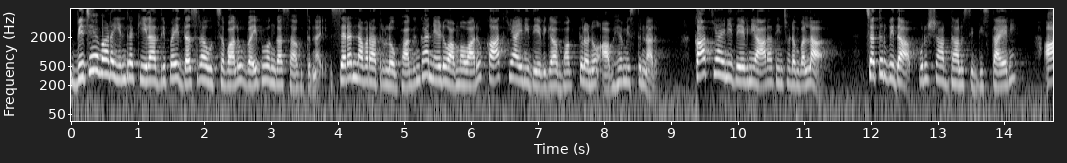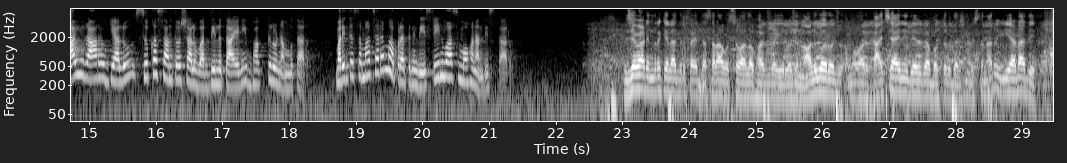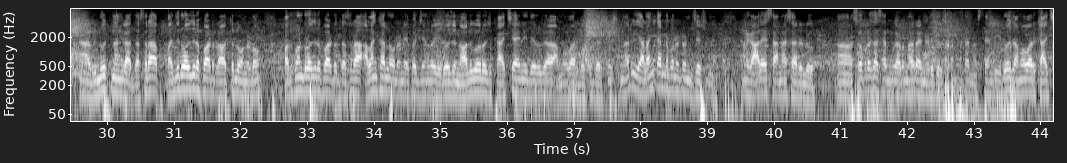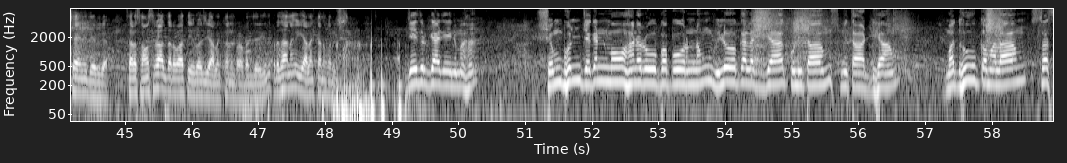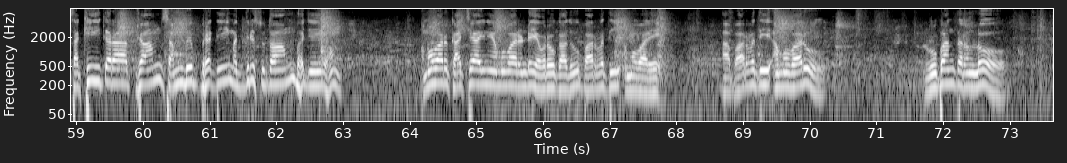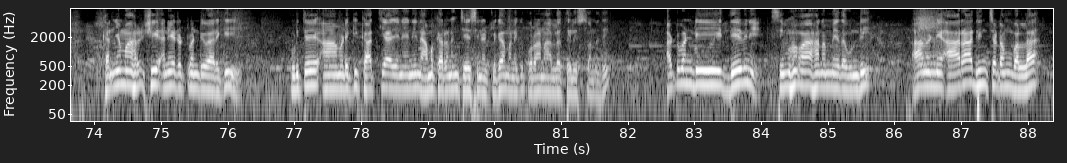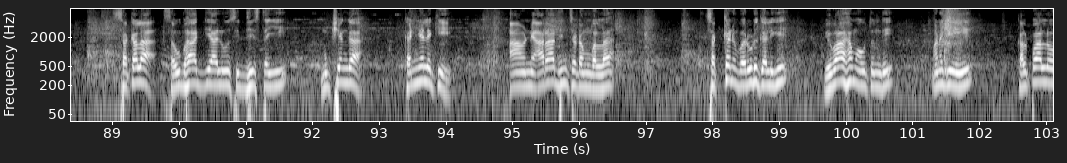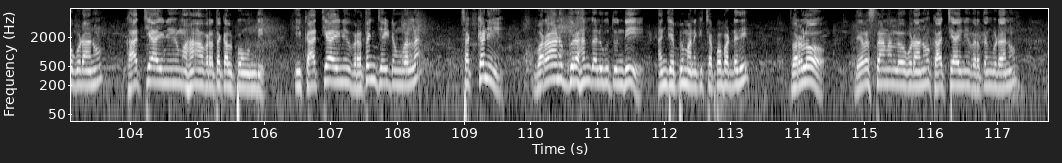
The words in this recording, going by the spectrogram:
విజయవాడ ఇంద్రకీలాద్రిపై దసరా ఉత్సవాలు వైభవంగా సాగుతున్నాయి. శరన్నవరాత్రులో భాగంగా నేడు అమ్మవారు కాత్యాయని దేవిగా భక్తులను అభయమిస్తున్నారు. కాత్యాయని దేవిని ఆరాధించడం వల్ల చతుర్విధ పురుషార్థాలు సిద్ధిస్తాయని ఆయురారోగ్యాలు సుఖ సంతోషాలు వర్ధిల్లుతాయని భక్తులు నమ్ముతారు. మరింత సమాచారం మా ప్రతినిధి శ్రీనివాస్ మోహన్ అందిస్తారు. విజయవాడ ఇంద్రకీలాద్రిపై దసరా ఉత్సవాల్లో భాగంగా ఈరోజు నాలుగో రోజు అమ్మవారు కాత్యాయని దేవిగా భక్తులు దర్శనమిస్తున్నారు. ఈ ఏడాది వినూత్నంగా దసరా పది రోజుల పాటు రాత్రులు ఉండడం పదకొండు రోజుల పాటు దసరా అలంకరణలో ఉన్న నేపథ్యంలో ఈరోజు నాలుగో రోజు కాత్యాయని దేవిగా అమ్మవారు భక్తులు దర్శనిస్తున్నారు ఈ అలంకరణకు ఉన్నటువంటి విశేషమే మనకు ఆలయ స్థానాచారులు ఆ, శివప్రసాద్ శర్మ గారు ఉన్నారు. ఆయన అడిగి సార్ నమస్తే అండి. ఈ రోజు అమ్మవారు కాత్యాయని దేవిగా చాలా సంవత్సరాల తర్వాత ఈ రోజు ఈ అలంకరణ రావడం జరిగింది. ప్రధానంగా ఈ అలంకరణ కొన్ని జయ దుర్గాజయ నమ. శంభుం జగన్మోహనరూపపూర్ణం విలోకలజ్జా కులితాం స్మితాఢ్యాం మధుకమలాం స్వసఖీకరాభ్యాం సంబిభ్రతి మద్రిసుతాం భజేహం. అమ్మవారు కాత్యాయని అమ్మవారు అంటే ఎవరో కాదు పార్వతీ అమ్మవారే. ఆ పార్వతీ అమ్మవారు రూపాంతరంలో కన్యమహర్షి అనేటటువంటి వారికి పుడితే ఆమెడికి కాత్యాయని అని నామకరణం చేసినట్లుగా మనకి పురాణాల్లో తెలుస్తున్నది. అటువంటి దేవిని సింహవాహనం మీద ఉండి ఆమెని ఆరాధించటం వల్ల సకల సౌభాగ్యాలు సిద్ధిస్తాయి. ముఖ్యంగా కన్యలకి ఆమెని ఆరాధించటం వల్ల చక్కని వరుడు కలిగి వివాహం అవుతుంది. మనకి కల్పాల్లో కూడాను కాత్యాయని మహావ్రత కల్పం ఉంది. ఈ కాత్యాయని వ్రతం చేయటం వల్ల చక్కని వరానుగ్రహం కలుగుతుంది అని చెప్పి మనకి చెప్పబడ్డది. త్వరలో దేవస్థానంలో కూడాను కాత్యాయని వ్రతం కూడాను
